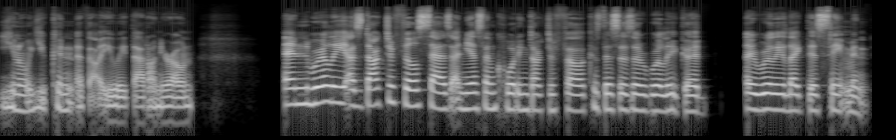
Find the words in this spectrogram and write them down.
you know, you can evaluate that on your own. And really, as Dr. Phil says, and yes, I'm quoting Dr. Phil because this is a really good, I really like this statement.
